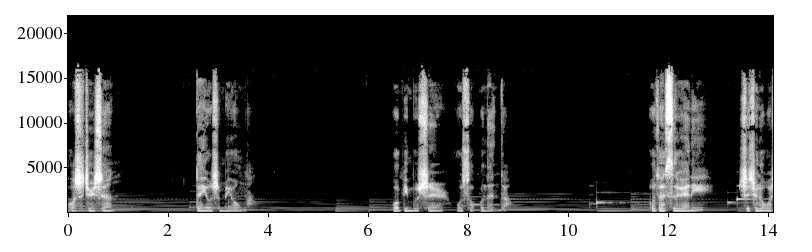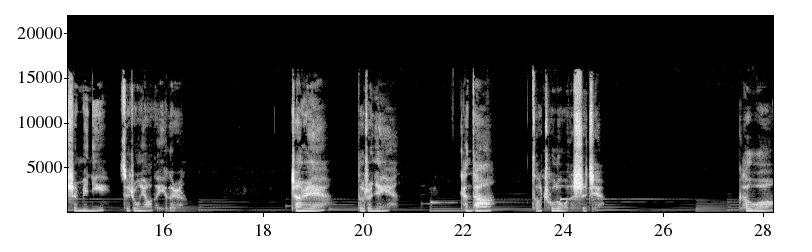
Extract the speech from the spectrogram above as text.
我是巨神。但有什么用呢？我并不是无所不能的。我在四月里失去了我生命里最重要的一个人。张月都睁着眼看他走出了我的世界，可我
